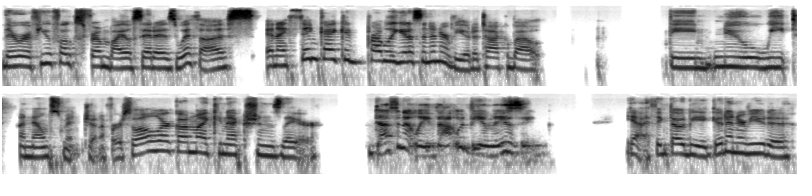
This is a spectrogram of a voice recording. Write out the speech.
there were a few folks from Bioceres with us. And I think I could probably get us an interview to talk about the new wheat announcement, Jennifer. So I'll work on my connections there. Definitely. That would be amazing. Yeah, I think that would be a good interview to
